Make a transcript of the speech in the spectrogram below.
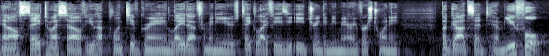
And I'll say to myself, You have plenty of grain laid up for many years. Take life easy, eat, drink, and be merry. Verse 20. But God said to him, You fool,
